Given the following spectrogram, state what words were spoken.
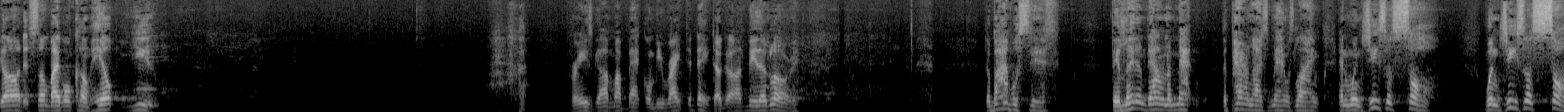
God, that somebody going to come help you. Praise God, my back gonna be right today. To God be the glory. The Bible says they let him down on the mat. The paralyzed man was lying. And when Jesus saw, when Jesus saw,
